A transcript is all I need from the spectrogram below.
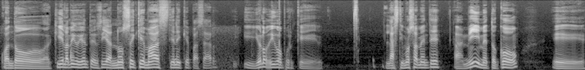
Cuando aquí el amigo oyente decía, no sé qué más tiene que pasar, y yo lo digo porque lastimosamente a mí me tocó eh,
